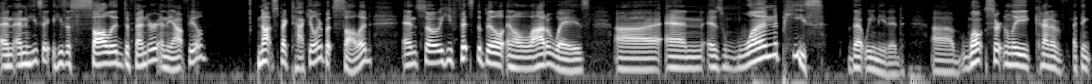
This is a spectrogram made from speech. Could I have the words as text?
and and he's a he's a solid defender in the outfield not spectacular, but solid. And so he fits the bill in a lot of ways uh, and is one piece that we needed. Uh, won't certainly kind of, I think,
